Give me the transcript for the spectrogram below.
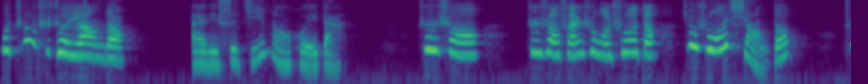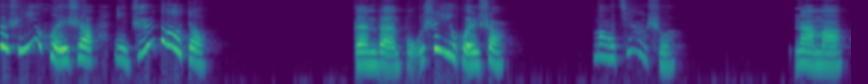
我正是这样的，爱丽丝急忙回答。至少至少，凡是我说的，就是我想的，这是一回事儿，你知道的。根本不是一回事儿，帽匠说。那么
